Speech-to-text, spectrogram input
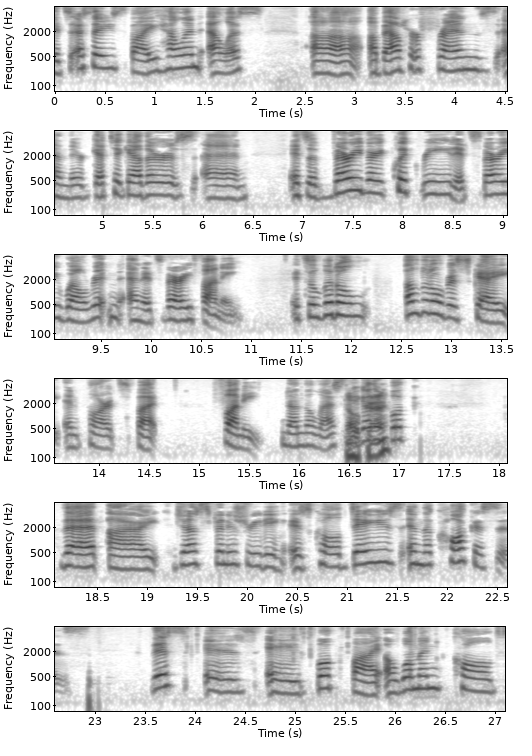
It's essays by Helen Ellis uh, about her friends and their get-togethers, and it's a very very quick read. It's very well written and it's very funny. It's a little a little risque in parts, but funny nonetheless. The Okay. other book that I just finished reading is called Days in the Caucasus. This is a book by a woman called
